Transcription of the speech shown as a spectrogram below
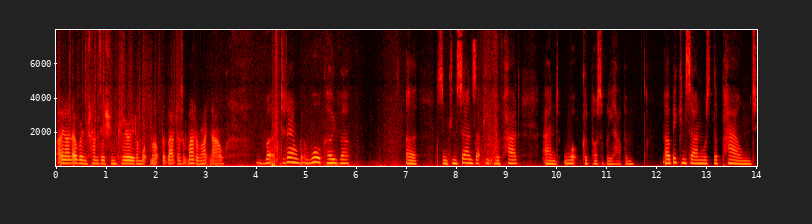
I mean, I know we're in transition period and whatnot, but that doesn't matter right now. But today I'm going to walk over uh, some concerns that people have had and what could possibly happen. Now, a big concern was the pound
